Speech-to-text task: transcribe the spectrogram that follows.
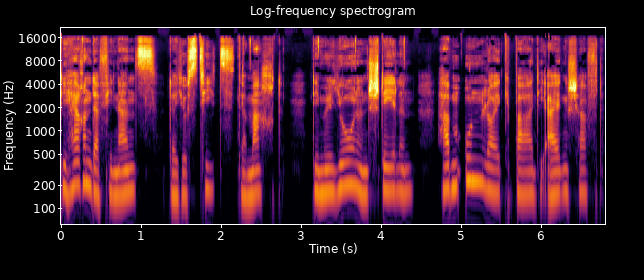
Die Herren der Finanz, der Justiz, der Macht, die Millionen stehlen, haben unleugbar die Eigenschaft,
